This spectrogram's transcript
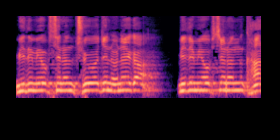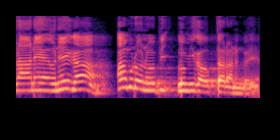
믿음이 없이는 주어진 은혜가 믿음이 없이는 가나안의 은혜가 아무런 의미가 없다라는 거예요.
